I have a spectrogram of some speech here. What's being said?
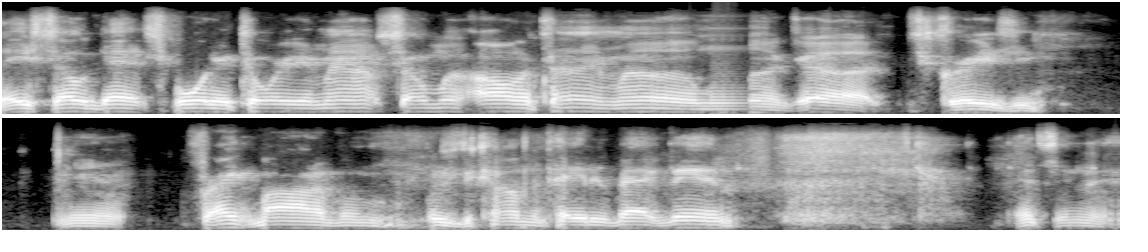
They sold that sportatorium out so much all the time. Oh my God, it's crazy. Yeah, Frank Bonnema was the commentator back then. That's in the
